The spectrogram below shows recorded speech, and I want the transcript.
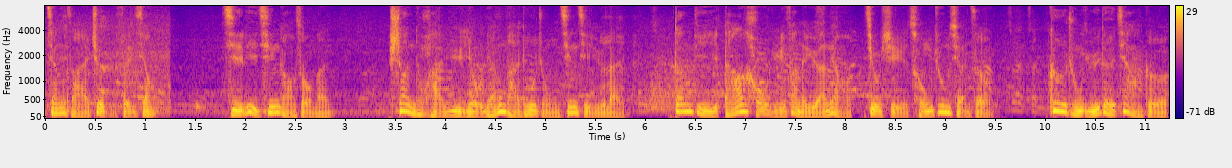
将在这里分销。几立清告诉我们，汕头海域有两百多种经济鱼类，当地达侯鱼饭的原料就是从中选择。各种鱼的价格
